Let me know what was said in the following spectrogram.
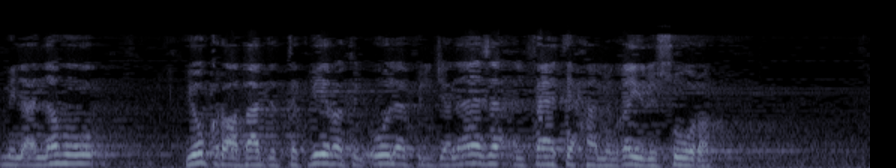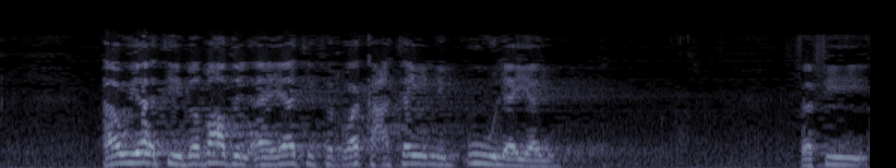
من أنه يقرأ بعد التكبيرة الأولى في الجنازة الفاتحة من غير سورة. أو يأتي ببعض الآيات في الركعتين الأوليين. ففي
